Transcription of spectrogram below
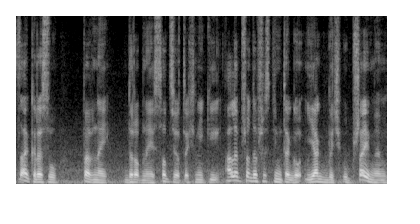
zakresu pewnej drobnej socjotechniki, ale przede wszystkim tego, jak być uprzejmym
